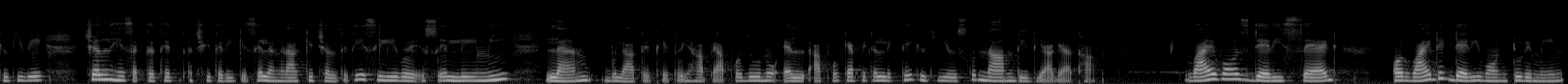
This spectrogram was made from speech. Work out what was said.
क्योंकि वे चल नहीं सकते थे अच्छी तरीके से, लंगड़ा के चलते थे, इसीलिए वो इसे लेमी लैम बुलाते थे। तो यहाँ पे आपको दोनों एल आपको कैपिटल लिखते हैं, क्योंकि ये उसको नाम दे दिया गया था। वाई वॉज़ डेरी सैड और why did Derry want to remain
